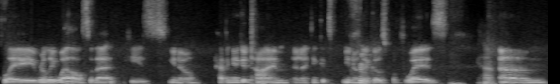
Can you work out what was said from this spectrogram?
play really well so that he's you know having a good time and i think it's you know that goes both ways Yeah. um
